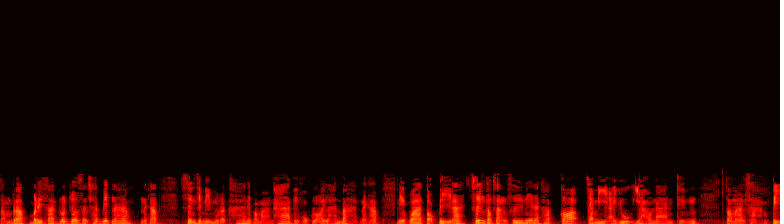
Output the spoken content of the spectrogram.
สำหรับบริษัทรถยนต์สัญชาติเวียดนามนะครับซึ่งจะมีมูลค่าในประมาณ 5-600 ล้านบาทนะครับเรียกว่าต่อปีนะซึ่งคำสั่งซื้อเนี่ยนะครับก็จะมีอายุยาวนานถึงประมาณ 3 ปี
